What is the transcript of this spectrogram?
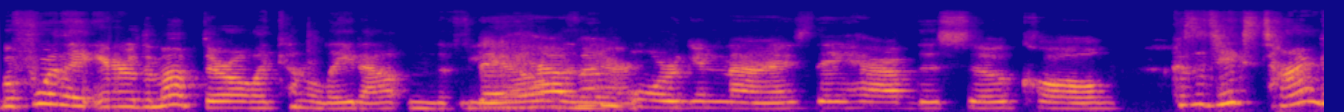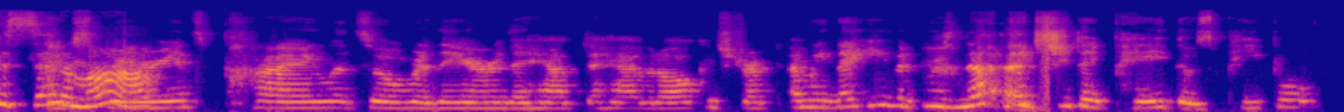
before they air them up, they're all like kind of laid out in the field. They have them organized. They have the so-called because it takes time to set them up. experienced pilots over there. They have to have it all constructed. I mean, they even There's I nothing. bet you they paid those people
